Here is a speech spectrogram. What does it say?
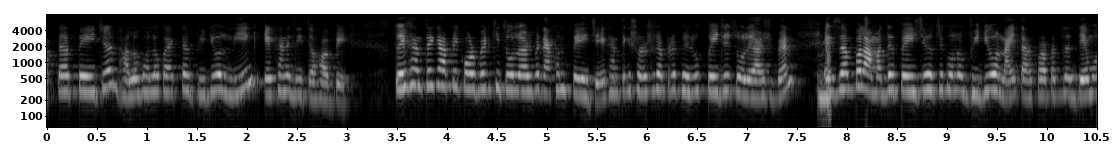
আপনার পেজের ভালো ভালো কয়েকটা ভিডিও লিঙ্ক এখানে দিতে হবে। তো এখান থেকে আপনি করবেন কি চলে আসবেন এখন পেজে এখান থেকে সরাসরি আপনার ফেসবুক পেজে চলে আসবেন। এক্সাম্পল আমাদের পেজে হচ্ছে কোনো ভিডিও নাই তারপর আপনাদের ডেমো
